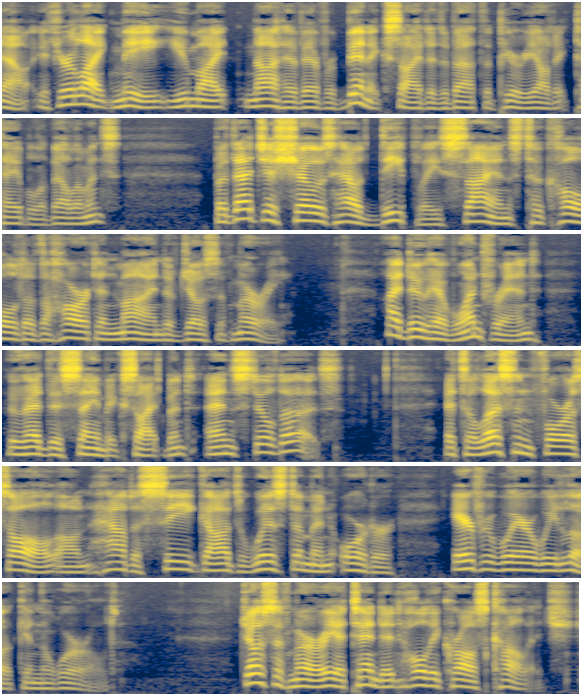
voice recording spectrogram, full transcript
Now, if you're like me, you might not have ever been excited about the periodic table of elements but that just shows how deeply science took hold of the heart and mind of Joseph Murray. I do have one friend who had this same excitement and still does. It's a lesson for us all on how to see God's wisdom and order everywhere we look in the world. Joseph Murray attended Holy Cross College.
